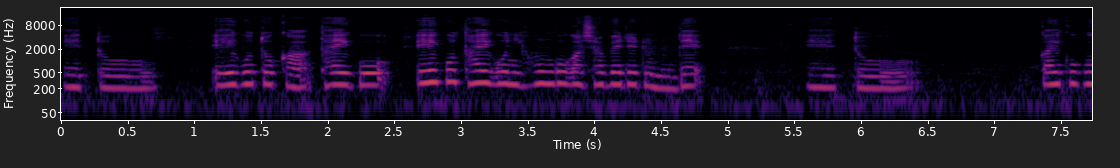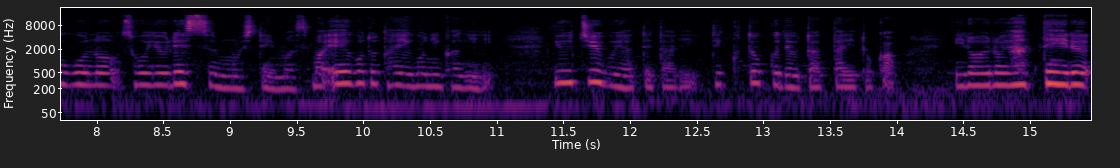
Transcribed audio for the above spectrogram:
えっ、と英語とかタイ語英語タイ語日本語が喋れるのでえっ、と外国語のそういうレッスンもしています、まあ、英語とタイ語に限り。YouTube やってたり TikTok で歌ったりとかいろいろやっている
